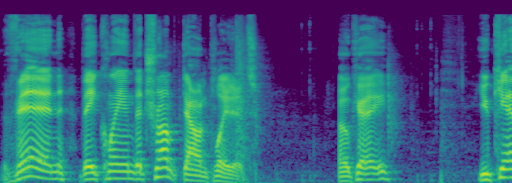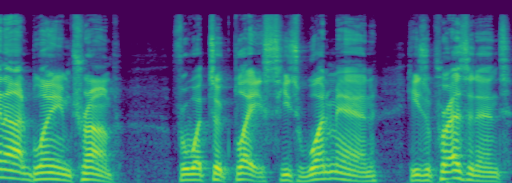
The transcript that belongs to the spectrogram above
Then they claim that Trump downplayed it. Okay? You cannot blame Trump for what took place. He's one man, he's a president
